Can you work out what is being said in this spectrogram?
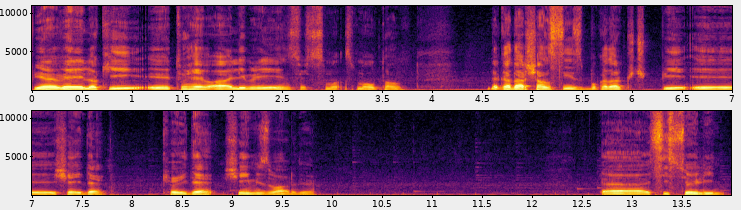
We are very lucky eh, to have a library in such small, small town. Ne kadar şanslıyız bu kadar küçük bir eh, şeyde köyde şeyimiz var diyor. Ee, siz söyleyin.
